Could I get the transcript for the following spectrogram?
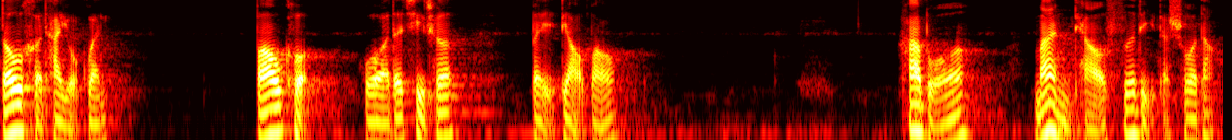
都和他有关，包括我的汽车被调包。哈勃慢条斯理的说道。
